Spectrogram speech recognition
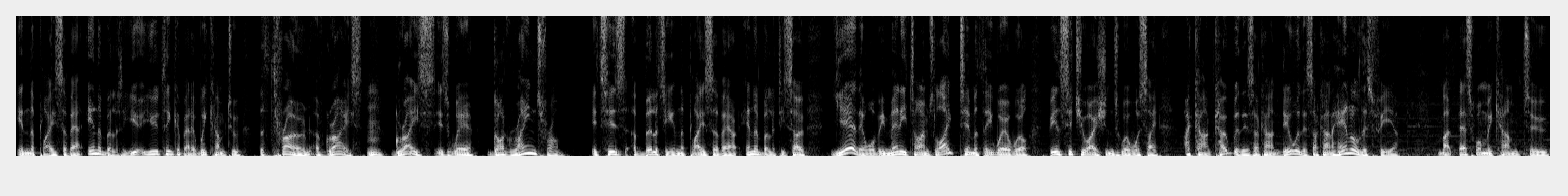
in the place of our inability. You, you think about it, we come to the throne of grace. Mm. Grace is where God reigns from. It's his ability in the place of our inability. So, yeah, there will be many times like Timothy where we'll be in situations where we'll say, I can't cope with this. I can't deal with this. I can't handle this fear. But that's when we come to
